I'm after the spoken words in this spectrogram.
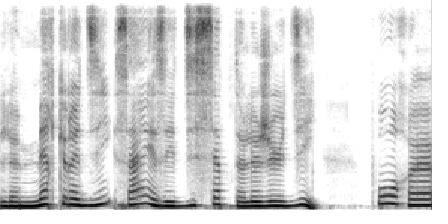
le mercredi 16 et 17 le jeudi pour euh,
